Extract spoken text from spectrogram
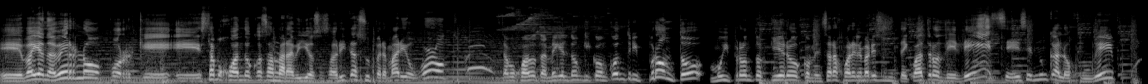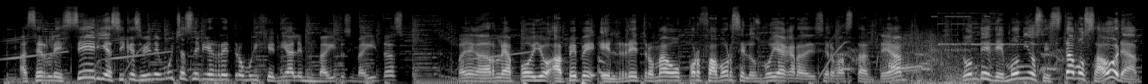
Eh, vayan a verlo porque eh, estamos jugando cosas maravillosas. Ahorita Super Mario World Estamos jugando también el Donkey Kong Country. Pronto, muy pronto quiero comenzar a jugar el Mario 64 de DS. Ese nunca lo jugué. Hacerle serie, así que se vienen muchas series retro muy geniales, mis maguitos y maguitas. Vayan a darle apoyo a Pepe el Retro Mago. Por favor, se los voy a agradecer bastante, ¿ah? ¿Dónde demonios estamos ahora?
